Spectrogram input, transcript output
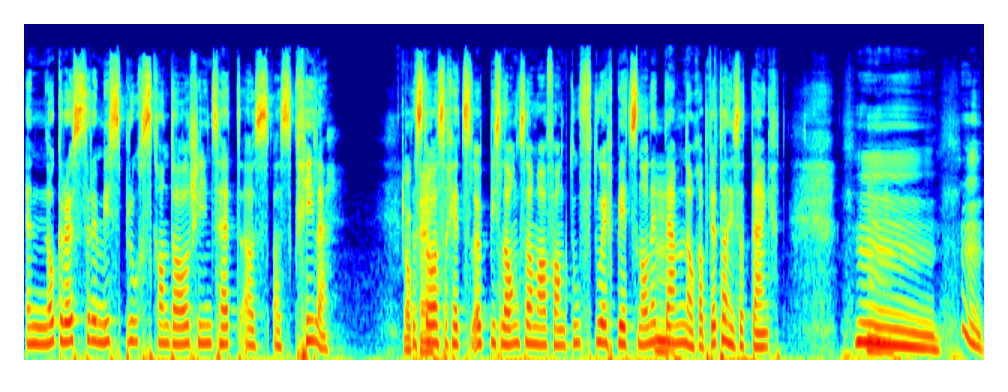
einen noch grösseren Missbrauchsskandal scheint hat als, als. Dass Okay. da sich jetzt etwas langsam anfängt aufzutun. Ich bin jetzt noch nicht Mm. dem nach. Aber dort habe ich so gedacht, hm, hm.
